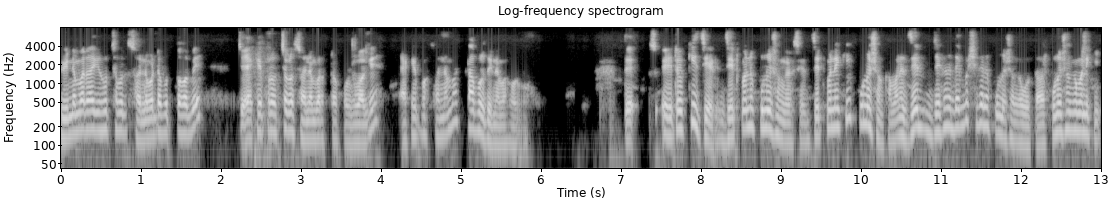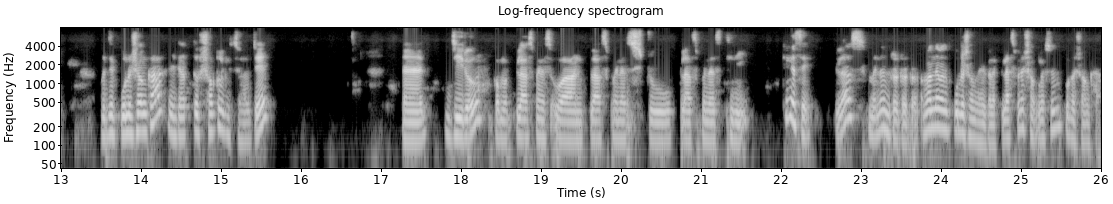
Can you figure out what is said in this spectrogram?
দুই নাম্বার আগে হচ্ছে আমাদের ছয় নাম্বারটা পড়তে হবে যে একের পর হচ্ছে আমরা ছয় নাম্বারটা পড়ব আগে, একের পর ছয় নাম্বার তারপর দুই নাম্বার পড়ব। তো এটা কি জেড জেড মানে পূর্ণ সংখ্যা সেট জেড মানে কি? পূর্ণ সংখ্যা মানে জেড যেখানে দেখবে সেখানে পূর্ণ সংখ্যা বলতে হবে। পূর্ণ সংখ্যা মানে কি? যে পূর্ণ সংখ্যা ঋণাত্মক সকল কিছু যে zero comma plus minus one plus minus two plus minus three ঠিক আছে? প্লাস মাইনাস ডট ডট আমাদের আমাদের পূর্ণ সংখ্যা হয়ে গেল। প্লাস মানে সকল পূর্ণ সংখ্যা।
